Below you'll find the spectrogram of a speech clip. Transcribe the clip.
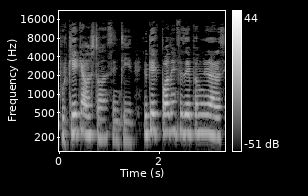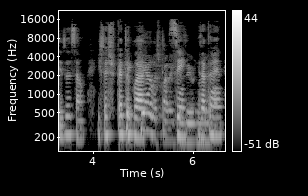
porquê que elas estão a sentir e o que é que podem fazer para melhorar a situação. Isto é espetacular. O que, é que elas podem Sim, fazer? Sim, exatamente.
